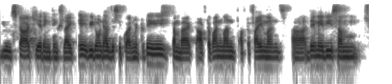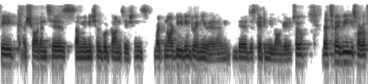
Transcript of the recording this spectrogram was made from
you'll start hearing things like hey we don't have this requirement today. Come back after one month after five months. Uh, there may be some fake assurances some initial good conversations but not leading to anywhere and they're just getting elongated. So that's where we sort of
